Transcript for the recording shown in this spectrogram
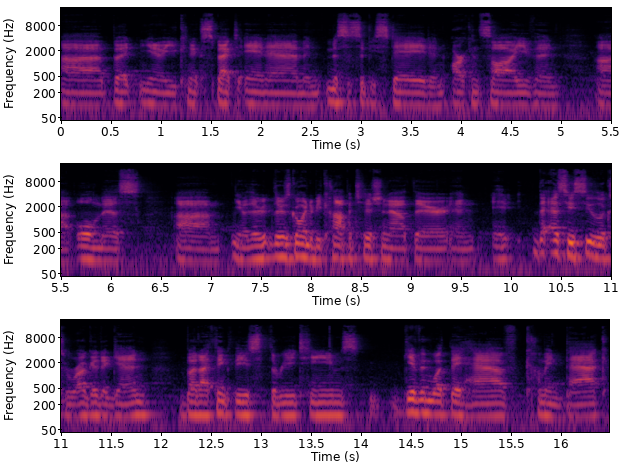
uh, but you know you can expect A and M and Mississippi State and Arkansas, even uh, Ole Miss. Um, you know there, there's going to be competition out there, and it, the SEC looks rugged again. But I think these three teams, given what they have coming back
